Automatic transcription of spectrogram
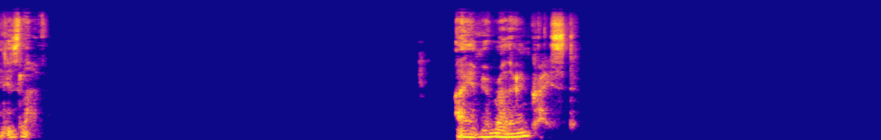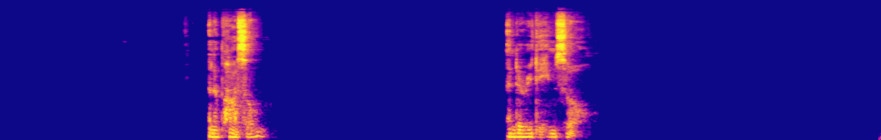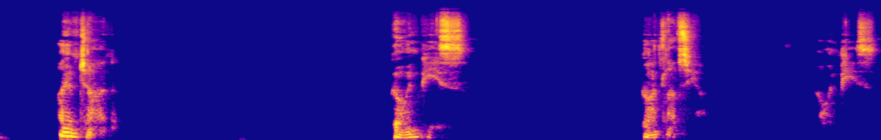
In his love. I am your brother in Christ. An apostle and a redeemed soul. I am John. Go in peace. God loves you. Go in peace.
